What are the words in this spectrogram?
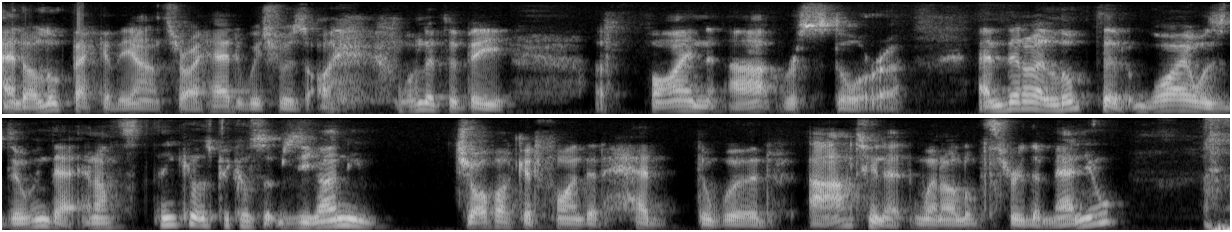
And I look back at the answer I had, which was I wanted to be a fine art restorer. And then I looked at why I was doing that, and I think it was because it was the only job I could find that had the word art in it when I looked through the manual.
